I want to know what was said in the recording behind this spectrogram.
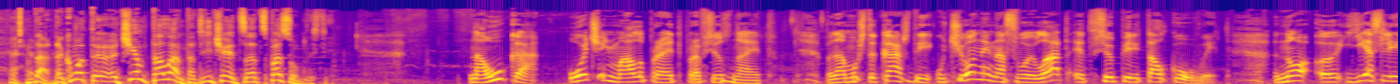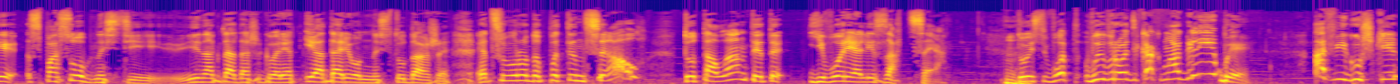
да, так вот, э, чем талант отличается от способностей? Наука очень мало про это, про все знает. Потому что каждый ученый на свой лад это все перетолковывает. Но э, если способности, иногда даже говорят и одаренность туда же, это своего рода потенциал, то талант это его реализация. Mm-hmm. То есть вот вы вроде как могли бы, а фигушки,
